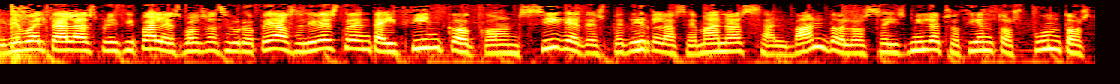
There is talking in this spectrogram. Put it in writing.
Y de vuelta a las principales bolsas europeas, el IBEX 35 consigue despedir la semana salvando los 6.800 puntos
